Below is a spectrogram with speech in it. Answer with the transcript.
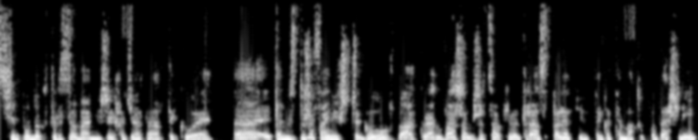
się podoktoryzowałem, jeżeli chodzi o te artykuły. E, Tam jest dużo fajnych szczegółów, bo akurat uważam, że całkiem transparentnie do tego tematu podeszli.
